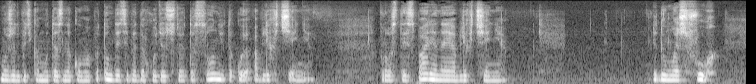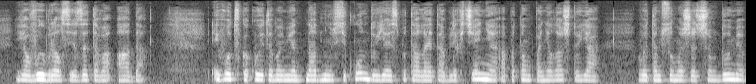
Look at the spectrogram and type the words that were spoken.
может быть кому-то знакомо, потом до тебя доходит, что это сон и такое облегчение, просто испаренное облегчение – и думаешь, фух, я выбрался из этого ада. И вот в какой-то момент на одну секунду я испытала это облегчение, а потом поняла, что я в этом сумасшедшем доме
